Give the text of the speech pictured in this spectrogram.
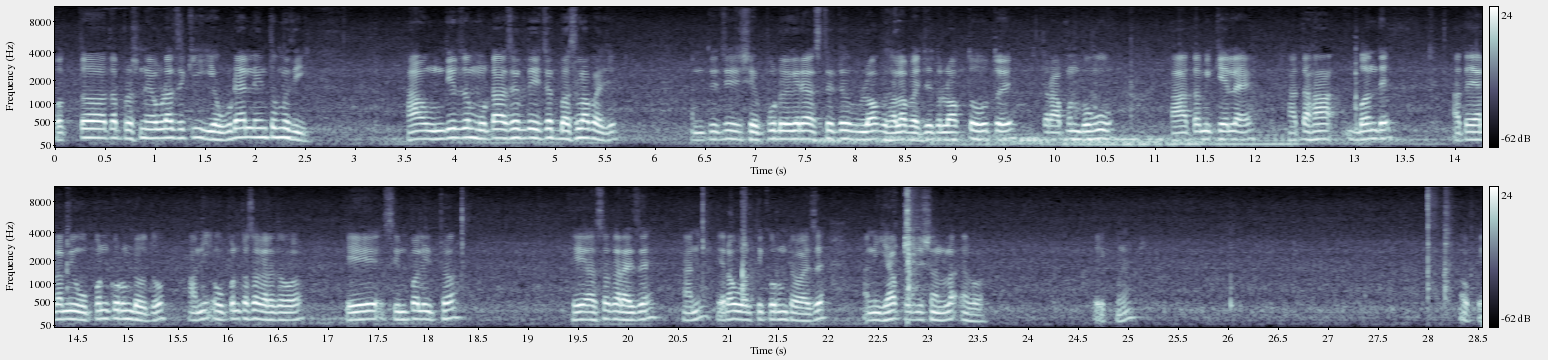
फक्त आता प्रश्न एवढाच आहे की एवढ्या लेंथमध्ये हा उंदीर जो मोठा असेल तर याच्यात बसला पाहिजे. आणि त्याचे शेपूट वगैरे असते तर लॉक झाला पाहिजे. तर लॉक तर होतो आहे तर आपण बघू. हा आता मी केला आहे आता हा बंद आहे. आता याला मी ओपन करून ठेवतो. आणि ओपन कसं करायचं बघा? हे सिंपल इथं हे असं करायचं आहे आणि याला वरती करून ठेवायचं आहे आणि ह्या पोझिशनला हे बघा. एक मिनिट ओके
